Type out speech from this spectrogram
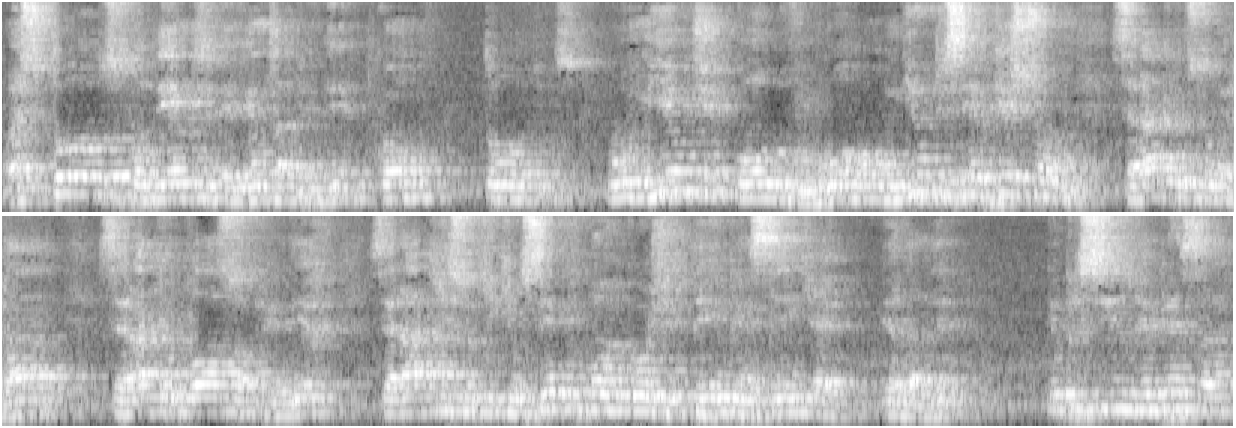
Nós todos podemos e devemos aprender com todos. O humilde ouve, o humilde sempre questiona: será que eu estou errado? Será que eu posso aprender? Será que isso aqui que eu sempre cogitei pensei que é verdadeiro? Eu preciso repensar,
